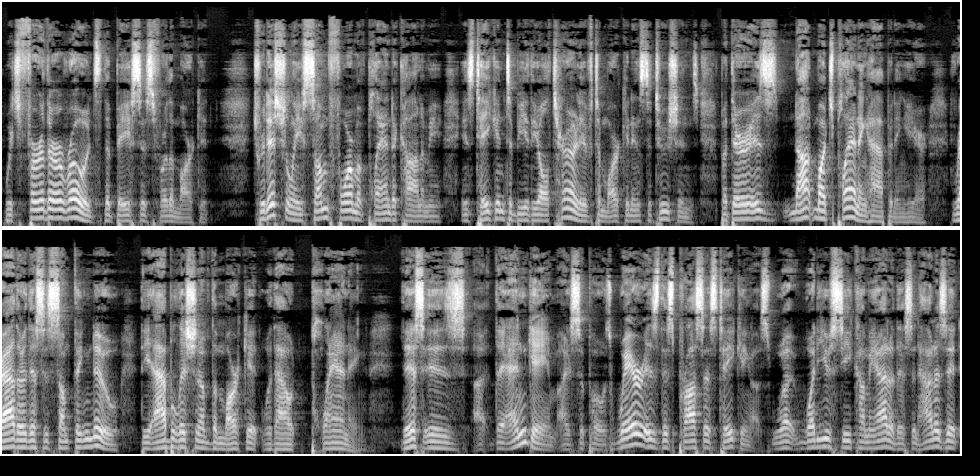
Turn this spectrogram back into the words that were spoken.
which further erodes the basis for the market. Traditionally, some form of planned economy is taken to be the alternative to market institutions, but there is not much planning happening here. Rather, this is something new, the abolition of the market without planning. This is uh, the end game, I suppose. Where is this process taking us? What what do you see coming out of this, and how does it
